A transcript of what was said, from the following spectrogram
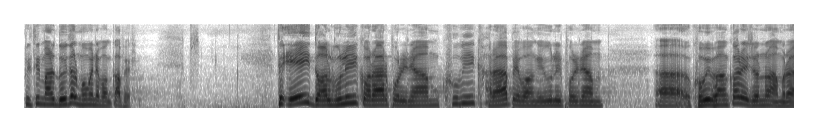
পৃথিবীর মানুষ দুই দল, মোমেন এবং কাফের। তো এই দলগুলি করার পরিণাম খুবই খারাপ এবং এগুলির পরিণাম খুবই ভয়ঙ্কর। এই জন্য আমরা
